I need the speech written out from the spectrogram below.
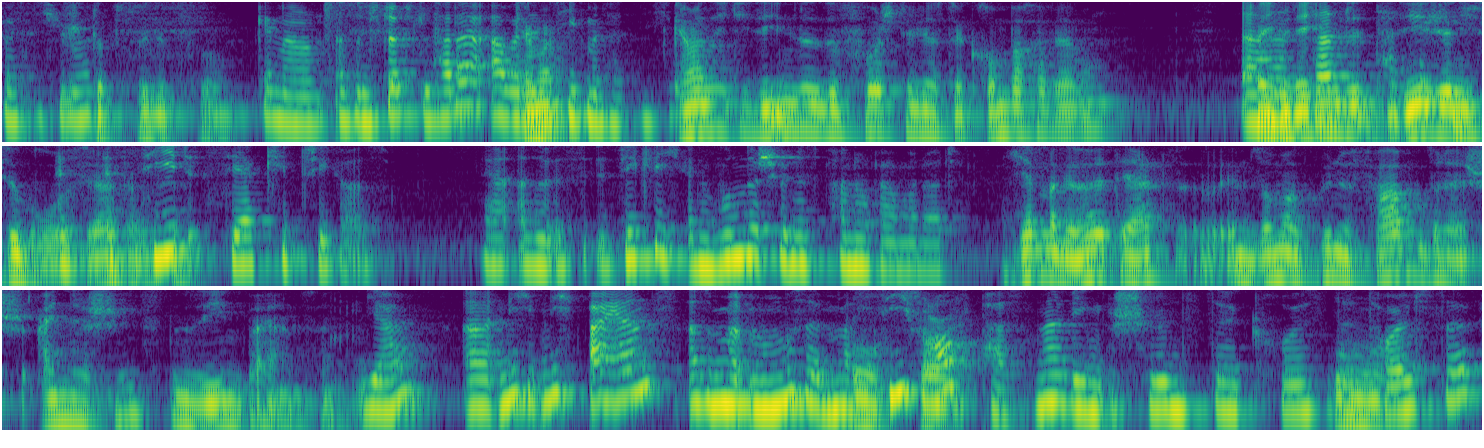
läuft nicht über. Stöpsel gezogen. Genau. Also ein Stöpsel hat er, aber Kann den man- sieht man halt nicht. Kann man sich diese Inseln so vorstellen wie aus der Krombacher Werbung? Äh, Weil mit der tats- Insel- der See ist ja nicht so groß, Es, ja, es da sieht sehr kitschig aus. Ja, also es ist wirklich ein wunderschönes Panorama dort. Ich habe mal gehört, der hat im Sommer grüne Farben, soll einer der schönsten Seen Bayerns sein. Ja, äh, nicht, nicht Bayerns, also man, man muss ja massiv sorry. aufpassen, ne? wegen schönste, größte, Oh. tollste.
